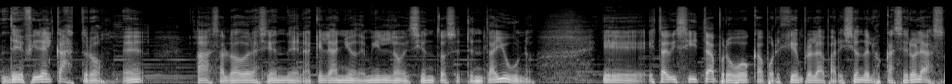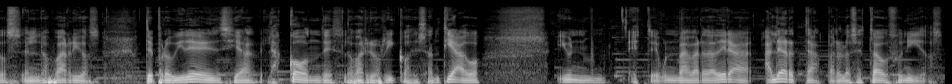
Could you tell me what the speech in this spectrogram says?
de Fidel Castro eh, a Salvador Allende en aquel año de 1971. Eh, esta visita provoca, por ejemplo, la aparición de los cacerolazos en los barrios de Providencia, Las Condes, los barrios ricos de Santiago, y este, una verdadera alerta para los Estados Unidos.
